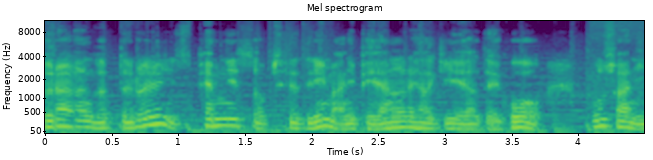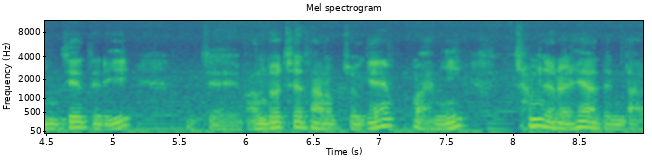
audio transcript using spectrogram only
그러한 것들을 팹리스 업체들이 많이 배양을 하게 해야 되고 우수한 인재들이 이제 반도체 산업 쪽에 많이 참여를 해야 된다.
